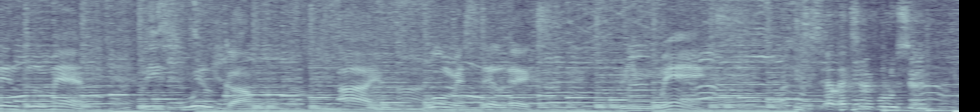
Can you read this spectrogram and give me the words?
Gentlemen, please welcome I'm Gomez LX Remix. This is LX Revolution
